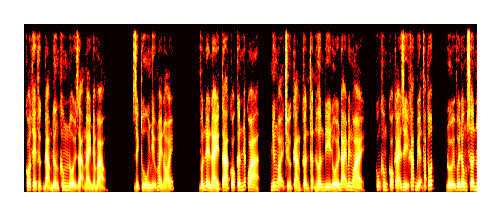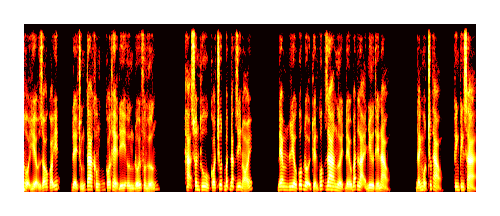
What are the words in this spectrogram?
có thể thực đảm đương không nổi dạng này nhằm vào. Dịch thu nhữ mày nói, vấn đề này ta có cân nhắc qua, nhưng ngoại trừ càng cẩn thận hơn đi đối đãi bên ngoài, cũng không có cái gì khác biện pháp tốt, đối với đông sơn hội hiểu rõ quá ít, để chúng ta không có thể đi ứng đối phương hướng. Hạ xuân thu có chút bất đắc dĩ nói, đem liêu quốc đội tuyển quốc gia người đều bắt lại như thế nào? Đánh một chút thảo, kinh kinh xả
